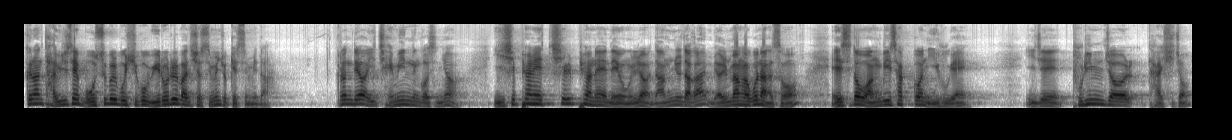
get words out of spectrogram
그런 다윗의 모습을 보시고 위로를 받으셨으면 좋겠습니다. 그런데요, 이 재미있는 것은요, 이 시편의 7편의 내용을요, 남유다가 멸망하고 나서 에스더 왕비 사건 이후에 이제 불임절 다시죠.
